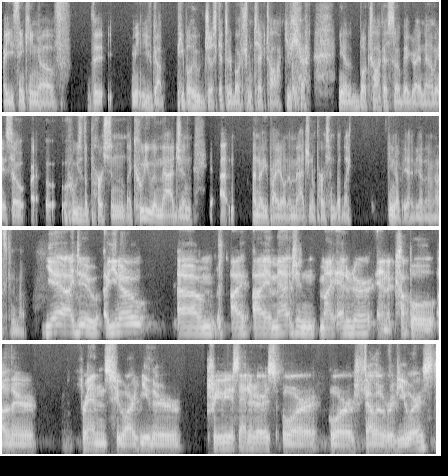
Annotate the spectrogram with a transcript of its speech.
are you thinking of the? I mean, you've got people who just get their books from TikTok. You got, you know, the BookTok is so big right now. I mean, so uh, who's the person? Like, who do you imagine? I, know you probably don't imagine a person, but like, you know, the idea that I'm asking about. Yeah, I do. Uh, you know, um, I, I imagine my editor and a couple other friends who are either previous editors or or fellow reviewers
